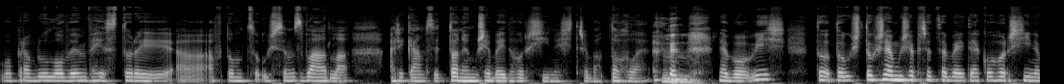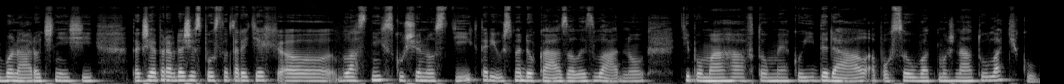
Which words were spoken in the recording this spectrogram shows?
opravdu lovím v historii a, a v tom, co už jsem zvládla a říkám si, to nemůže být horší než třeba třeba tohle. Hmm. nebo víš, to, to, už, to už nemůže přece být jako horší nebo náročnější. Takže je pravda, že spousta tady těch uh, vlastních zkušeností, které už jsme dokázali zvládnout, ti pomáhá v tom jako jít dál a posouvat možná tu laťku,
